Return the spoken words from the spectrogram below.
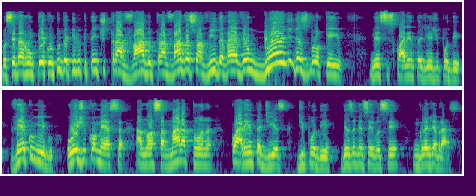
você vai romper com tudo aquilo que tem te travado, travado a sua vida. Vai haver um grande desbloqueio nesses 40 dias de poder. Venha comigo, hoje começa a nossa maratona 40 dias de poder. Deus abençoe você, um grande abraço.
